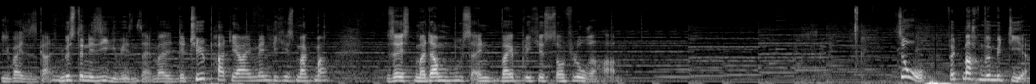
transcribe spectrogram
Ich weiß es gar nicht. Müsste eine sie gewesen sein, weil der Typ hat ja ein männliches Magma. Das heißt, Madame muss ein weibliches Sonflora haben. So, was machen wir mit dir?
